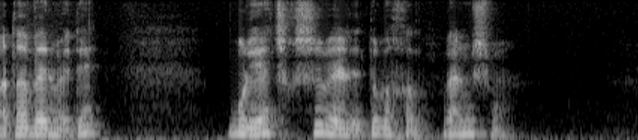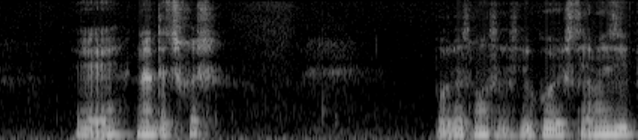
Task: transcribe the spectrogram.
hata vermedi buraya çıkışı verdi dur bakalım vermiş mi ee, nerede çıkış Poyraz masa üstü go html zip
